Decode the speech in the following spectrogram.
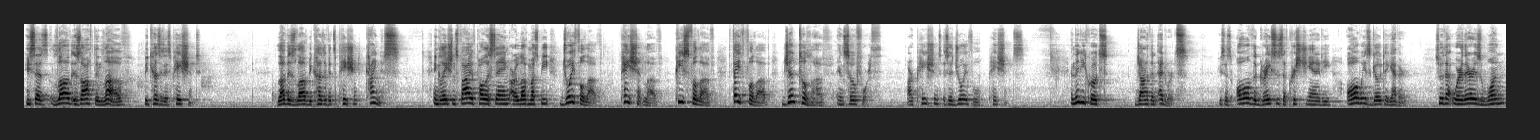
he says, Love is often love because it is patient. Love is love because of its patient kindness. In Galatians 5, Paul is saying our love must be joyful love, patient love, peaceful love, faithful love, gentle love, and so forth. Our patience is a joyful patience. And then he quotes Jonathan Edwards, who says, All the graces of Christianity always go together, so that where there is one,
